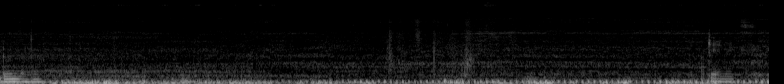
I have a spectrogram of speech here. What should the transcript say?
দেখা ডুন দেখা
